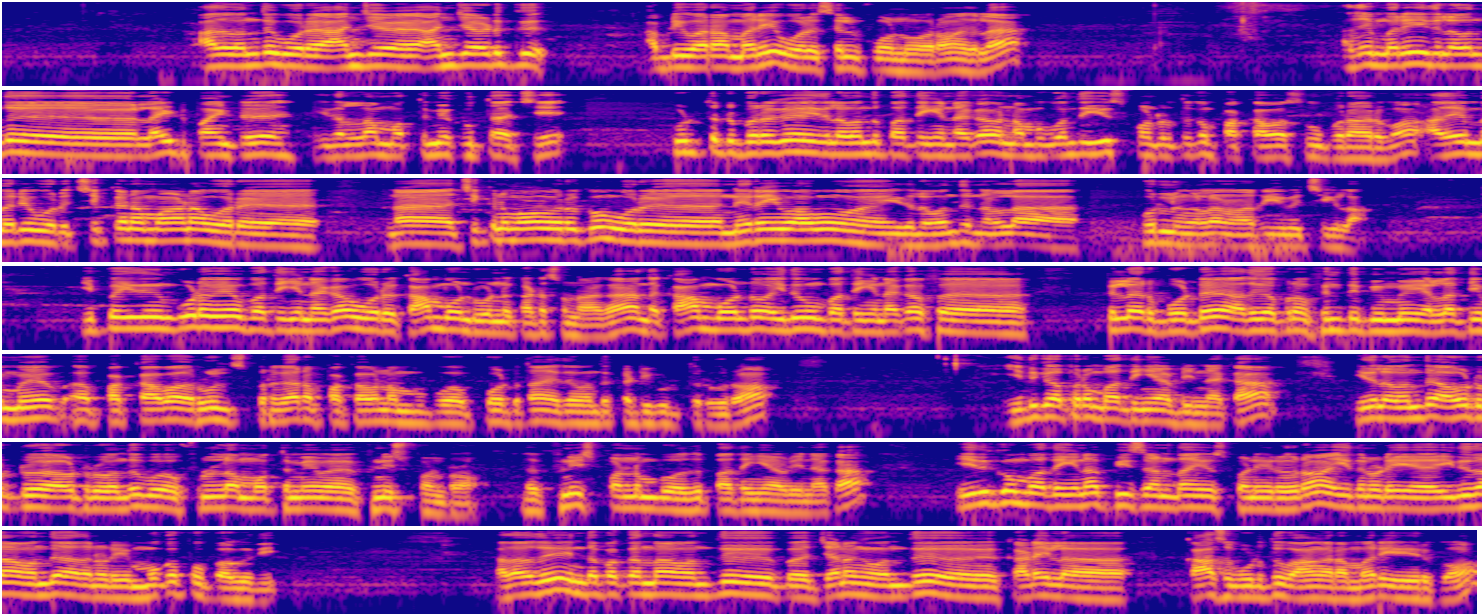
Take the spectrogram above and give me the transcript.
அது வந்து ஒரு அஞ்சு அஞ்சு அடுக்கு அப்படி வர மாதிரி ஒரு செல்ஃபோன் வரும் இதில் அதே மாதிரி இதில் வந்து லைட் பாயிண்ட்டு இதெல்லாம் மொத்தமே குத்தாச்சு. கொடுத்துட்ட பிறகு இதில் வந்து பார்த்தீங்கன்னாக்கா நமக்கு வந்து யூஸ் பண்ணுறதுக்கும் பக்காவாக சூப்பராக இருக்கும். அதே மாதிரி ஒரு சிக்கனமான ஒரு ந சிக்கனமாகவும் இருக்கும் ஒரு நிறைவாகவும் இதில் வந்து நல்லா பொருளுங்கள்லாம் நிறைய வச்சுக்கலாம். இப்போ இது கூடவே பார்த்தீங்கன்னாக்கா ஒரு காம்பவுண்ட் ஒன்று கட்ட சொன்னாங்க. அந்த காம்பவுண்டும் இதுவும் பார்த்தீங்கன்னாக்கா பில்லர் போட்டு அதுக்கப்புறம் ஃபில்த்து பீமு எல்லாத்தையுமே பக்காவாக ரூல்ஸ் பிரகாரம் பக்காவாக நம்ம போட்டு தான் இதை வந்து கட்டி கொடுத்துருக்குறோம். இதுக்கப்புறம் பார்த்தீங்க அப்படின்னாக்கா இதில் வந்து அவுட்ரு டு அவுட்ரு வந்து ஃபுல்லாக மொத்தமே ஃபினிஷ் பண்ணுறோம் இந்த ஃபினிஷ் பண்ணும்போது பார்த்தீங்க அப்படின்னாக்கா இதுக்கும் பார்த்தீங்கன்னா பீசன் தான் யூஸ் பண்ணியிருக்கிறோம் இதனுடைய இதுதான் வந்து அதனுடைய முகப்பு பகுதி. அதாவது இந்த பக்கம் தான் வந்து இப்போ ஜனங்க வந்து கடையில் காசு கொடுத்து வாங்குற மாதிரி இருக்கும்.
